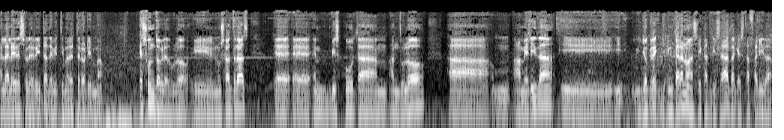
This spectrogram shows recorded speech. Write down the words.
a la llei de solidaritat de víctimes del terrorisme. És un doble dolor i nosaltres eh, eh, hem viscut amb, amb dolor, a, a Merida i, i, jo crec encara no ha cicatritzat aquesta ferida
